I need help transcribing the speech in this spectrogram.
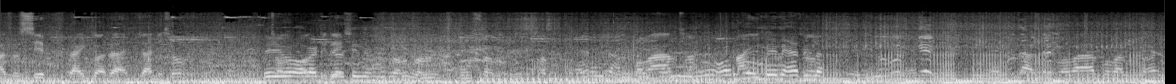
आज सेफ राइड गरेर हामी जानेछौँ। बबाल बबाल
